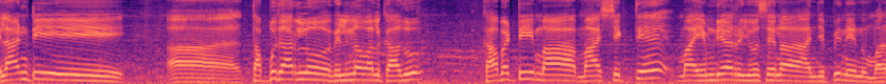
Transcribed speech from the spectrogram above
ఎలాంటి తప్పుదారిలో వెళ్ళిన వాళ్ళు కాదు. కాబట్టి మా మా శక్తే మా ఎండిఆర్ యువసేన అని చెప్పి నేను మన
